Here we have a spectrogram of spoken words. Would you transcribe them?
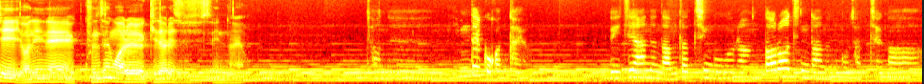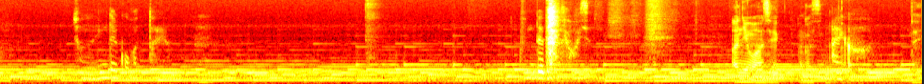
혹시 연인의 군 생활을 기다려 주실 수 있나요? 저는 힘들 것 같아요. 의지하는 남자친구랑 떨어진다는 것 자체가 저는 힘들 것 같아요. 군대 다녀오셨어요? 아니요, 아직 안 갔습니다. 아이고. 네.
